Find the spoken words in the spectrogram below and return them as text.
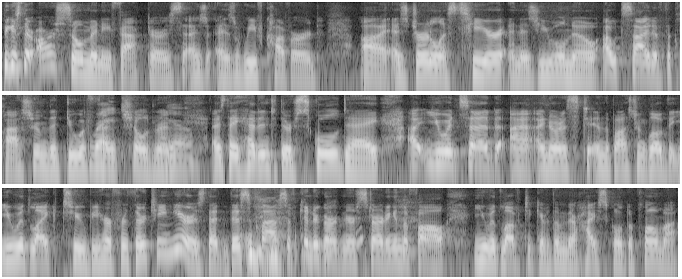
Because there are so many factors, as, as we've covered, uh, as journalists here, and as you will know, outside of the classroom that do affect Right. children Yeah. as they head into their school day. Uh, you had said, I I noticed in the Boston Globe, that you would like to be here for 13 years, that this class of kindergartners starting in the fall, you would love to give them their high school diploma.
